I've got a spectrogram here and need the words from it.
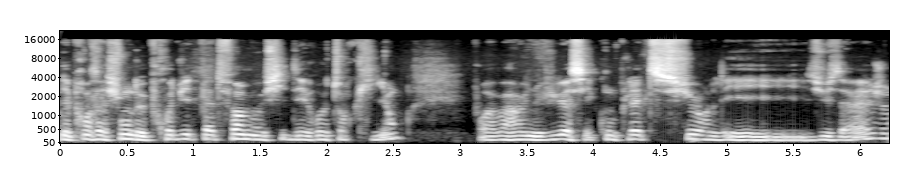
des présentations de produits de plateforme, mais aussi des retours clients, pour avoir une vue assez complète sur les usages.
